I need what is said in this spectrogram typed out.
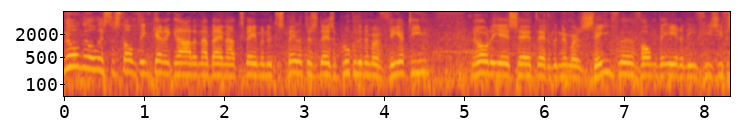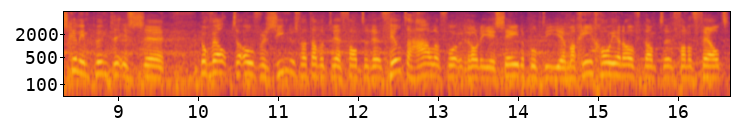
0-0 is de stand in Kerkrade na bijna twee minuten spelen tussen deze ploegen. De nummer 14 Rode JC tegen de nummer 7 van de eredivisie. Verschil in punten is uh, nog wel te overzien. Dus wat dat betreft valt er veel te halen voor Rode JC. De ploeg die mag ingooien aan de overkant van het veld.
